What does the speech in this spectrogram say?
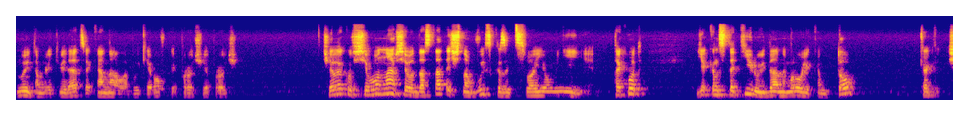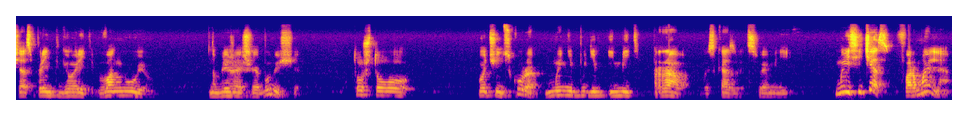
Ну и там ликвидация канала, блокировка и прочее, прочее. Человеку всего-навсего достаточно высказать свое мнение. Так вот, я констатирую данным роликом то, как сейчас принято говорить, вангую на ближайшее будущее, то, что очень скоро мы не будем иметь права высказывать свое мнение. Мы и сейчас формально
